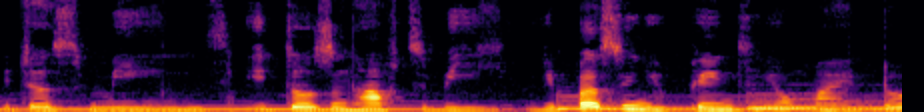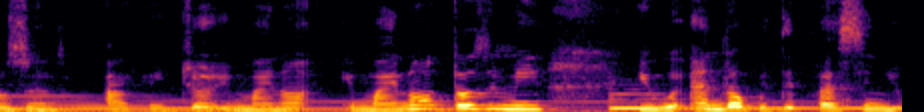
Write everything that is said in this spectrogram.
It just means it doesn't have to be the person you paint in your mind doesn't actually it might not it might not doesn't mean you will end up with the person you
